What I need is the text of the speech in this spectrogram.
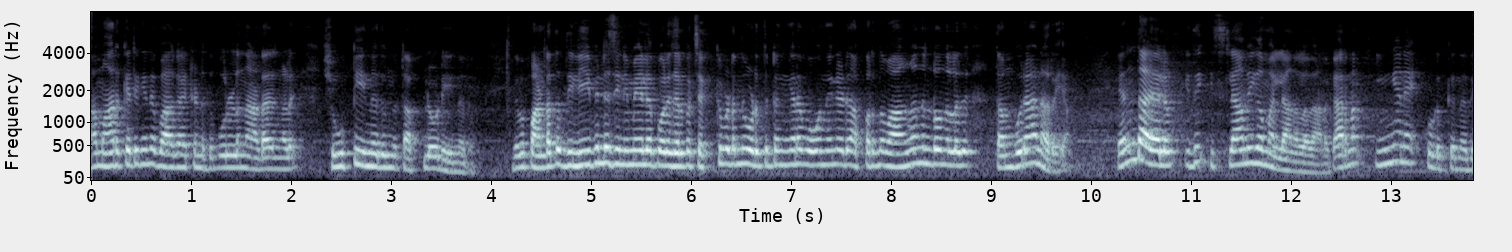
ആ മാർക്കറ്റിങ്ങിന്റെ ഭാഗമായിട്ടാണ് ഇതുപോലുള്ള നാടകങ്ങൾ ഷൂട്ട് ചെയ്യുന്നതും എന്നിട്ട് അപ്ലോഡ് ചെയ്യുന്നതും. ഇതിപ്പോൾ പണ്ടത്തെ ദിലീപിന്റെ സിനിമയിലെ പോലെ ചിലപ്പോൾ ചെക്ക് ഇവിടെ നിന്ന് കൊടുത്തിട്ട് ഇങ്ങനെ പോകുന്നതിന്റെ അപ്പുറത്ത് വാങ്ങുന്നുണ്ടോ എന്നുള്ളത് തമ്പുരാൻ അറിയാം. എന്തായാലും ഇത് ഇസ്ലാമികമല്ല എന്നുള്ളതാണ്. കാരണം ഇങ്ങനെ കൊടുക്കുന്നത്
